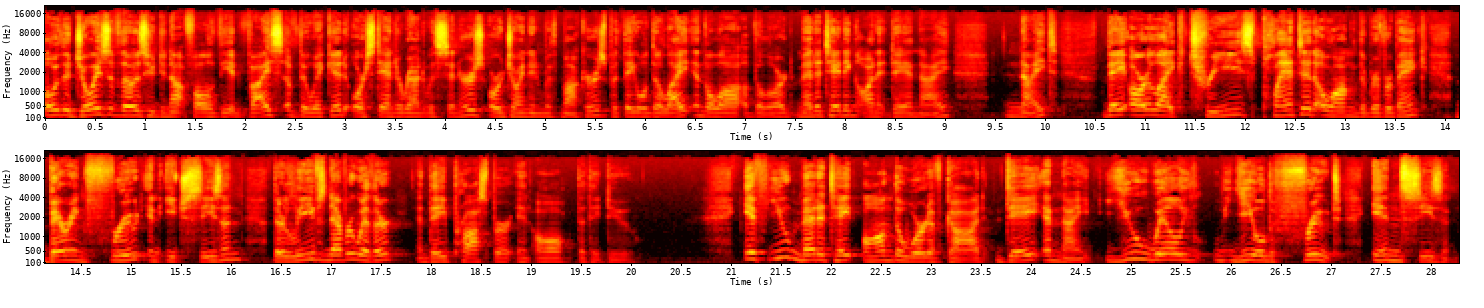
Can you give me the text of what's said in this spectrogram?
Oh, the joys of those who do not follow the advice of the wicked, or stand around with sinners, or join in with mockers, but they will delight in the law of the Lord, meditating on it day and night. night. They are like trees planted along the riverbank, bearing fruit in each season. Their leaves never wither, and they prosper in all that they do. If you meditate on the Word of God day and night, you will yield fruit in season.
